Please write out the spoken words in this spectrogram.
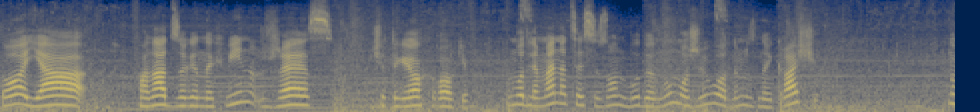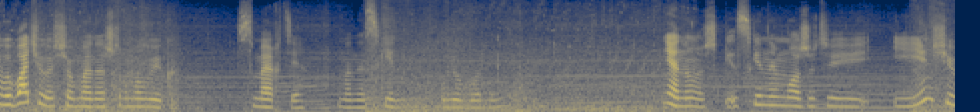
то я фанат зоряних війн вже з 4 років. Тому для мене цей сезон буде, ну, можливо, одним з найкращих. Ну, ви бачили, що в мене штурмовик смерті. У мене скін улюблений. Ні, ну, скі- скіни можуть і, і інші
